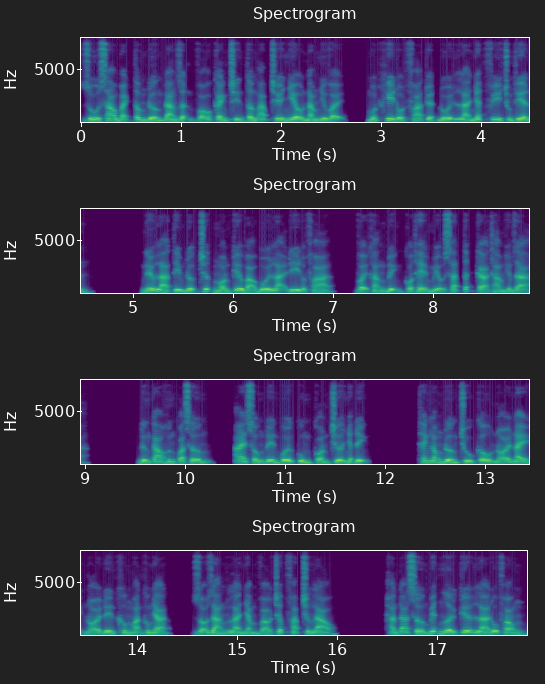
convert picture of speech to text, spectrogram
Dù sao bạch tâm đường đang giận võ cảnh chín tầng áp chế nhiều năm như vậy, một khi đột phá tuyệt đối là nhất phi trùng thiên. Nếu là tìm được trước món kia bảo bối lại đi đột phá, vậy khẳng định có thể miễu sát tất cả thám hiểm giả đừng cao hưng quá sớm, ai sống đến cuối cùng còn chưa nhất định. Thanh long đường chủ câu nói này nói đến không mặn không nhạt, rõ ràng là nhằm vào chấp pháp trưởng lão. Hắn đã sớm biết người kia là đỗ phong,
